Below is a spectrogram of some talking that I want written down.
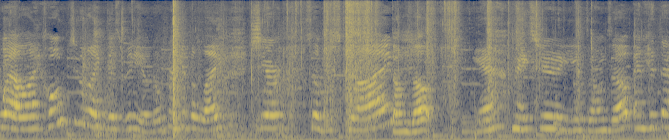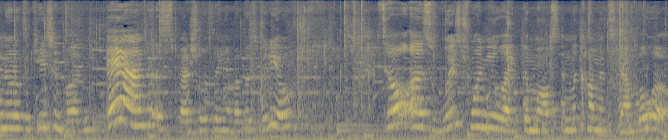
Well, I hope you like this video. Don't forget to like, share, subscribe. Thumbs up. Yeah, make sure you thumbs up and hit that notification button. And a special thing about this video, tell us which one you like the most in the comments down below.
